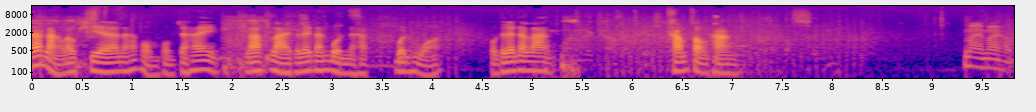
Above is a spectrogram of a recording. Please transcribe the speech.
ด้านหลังเราเคลียร์แล้วนะครับผมผมจะให้ลาฟไลน์ไปเล่นด้านบนนะครับ บนหัว ผมจะเล่นด้านล่างค้ำสองทางไม่ไม่ครับ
